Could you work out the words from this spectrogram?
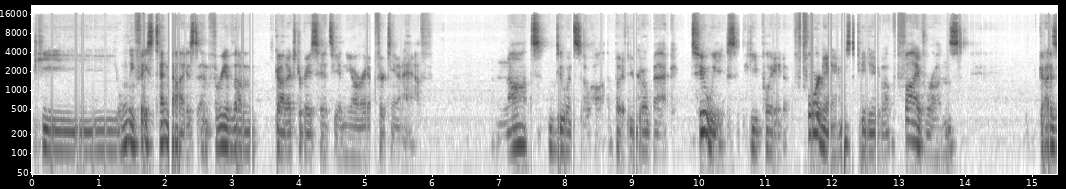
He only faced 10 guys, and three of them got extra base hits. He had an ERA of 13 and a half not doing so hot. But if you go back two weeks, he played four games. He gave up five runs. Guys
